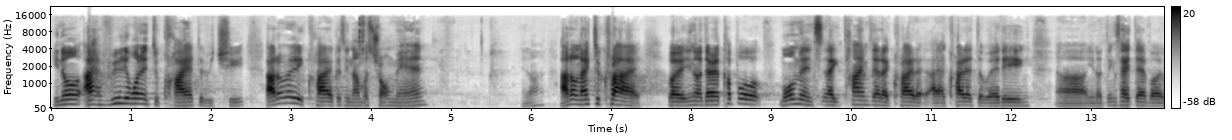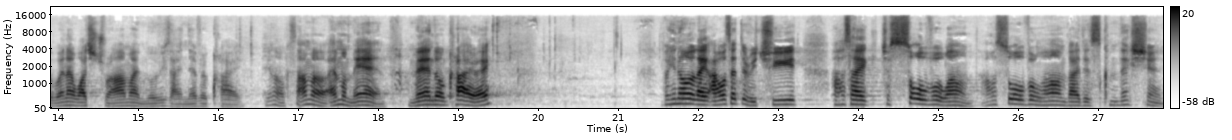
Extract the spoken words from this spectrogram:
You know, I really wanted to cry at the retreat. I don't really cry because you know, I'm a strong man. You know, I don't like to cry, but you know, there are a couple moments, like times that I cried. I cried at the wedding, uh, you know, things like that. But when I watch drama and movies, I never cry. You know, because I'm a I'm a man. Men don't cry, right? But you know, like I was at the retreat. I was like just so overwhelmed. I was so overwhelmed by this conviction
